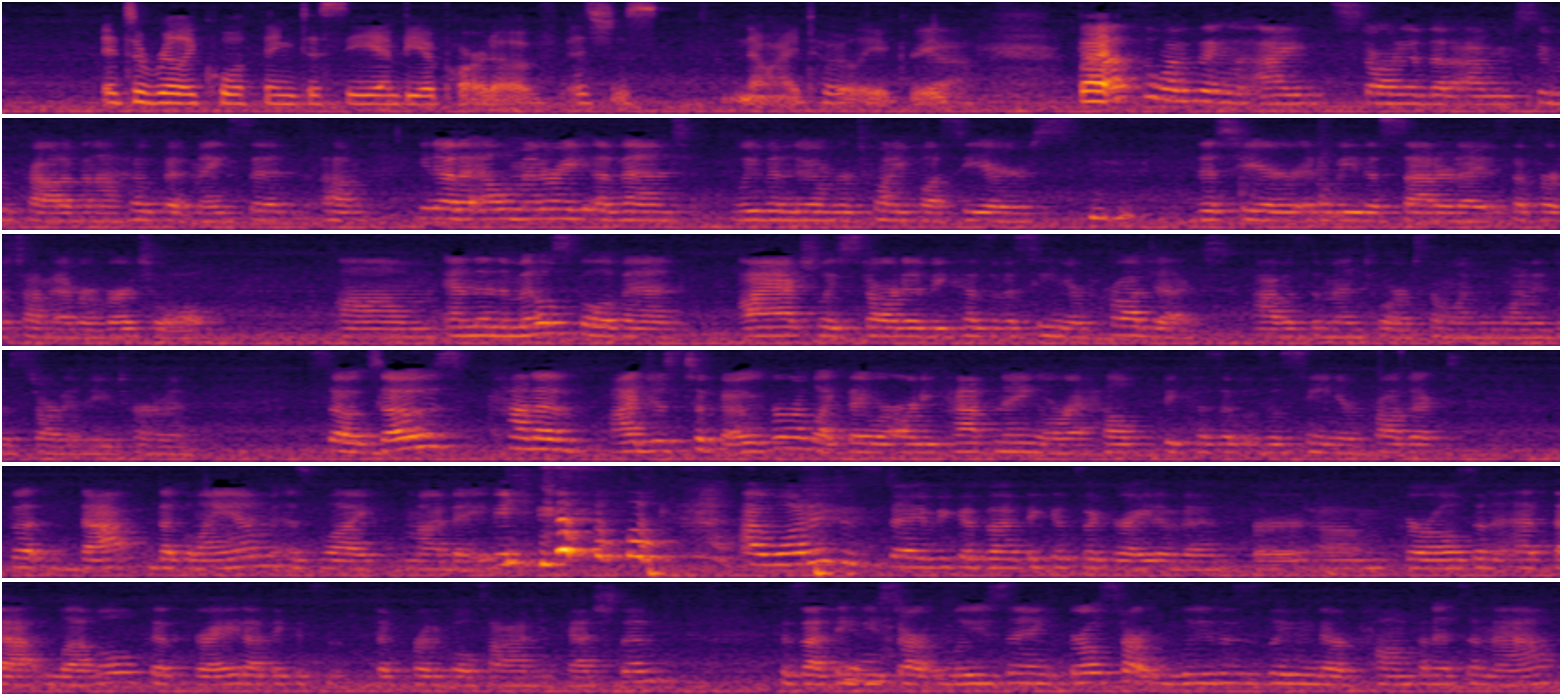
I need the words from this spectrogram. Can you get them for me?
it's a really cool thing to see and be a part of. It's just no, I totally agree. Yeah. But that's the one thing that I started that I'm super proud of, and I hope it makes it. Um, you know, the elementary event we've been doing for 20 plus years. Mhm. This year it'll be this Saturday. It's the first time ever virtual. Um, and then the middle school event, I actually started because of a senior project. I was the mentor of someone who wanted to start a new tournament. So those kind of I just took over, like they were already happening, or I helped because it was a senior project. But that the glam is like my baby. like, I wanted to stay because I think it's a great event for um, girls, and at that level, fifth grade, I think it's the critical time to catch them because I think you start losing girls start losing their confidence in math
